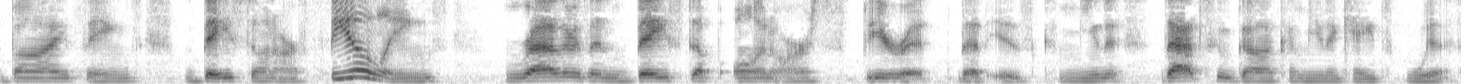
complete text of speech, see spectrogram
buy things based on our feelings rather than based up on our spirit that is communi- that's who God communicates with.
